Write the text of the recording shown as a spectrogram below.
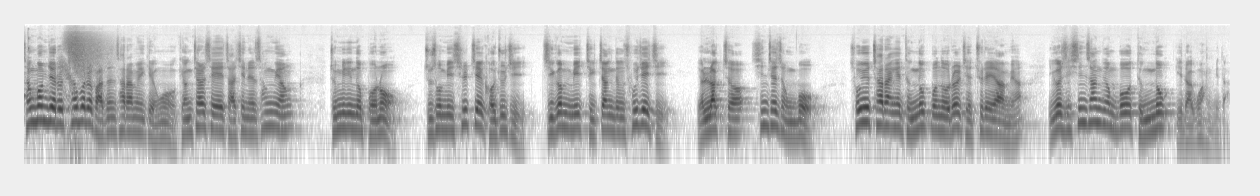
성범죄로 처벌을 받은 사람의 경우 경찰서에 자신의 성명, 주민등록번호, 주소 및 실제 거주지, 직업 및 직장 등 소재지, 연락처, 신체 정보, 소유 차량의 등록번호를 제출해야 하며 이것이 신상정보 등록이라고 합니다.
